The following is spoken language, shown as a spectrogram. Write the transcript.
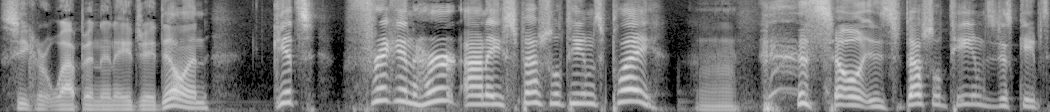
secret weapon in A.J. Dillon gets friggin' hurt on a special teams play. Mm-hmm. so special teams just keeps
